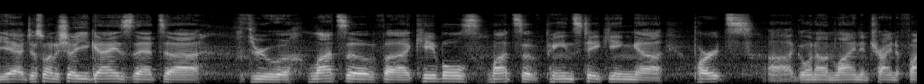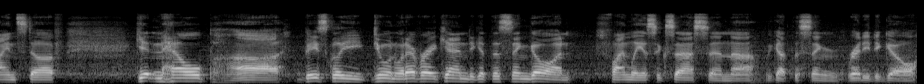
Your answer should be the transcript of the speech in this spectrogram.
yeah, I just want to show you guys that uh, through lots of uh, cables, lots of painstaking uh, parts, uh, going online and trying to find stuff, getting help, uh, basically doing whatever I can to get this thing going. It's finally a success and uh, we got this thing ready to go.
